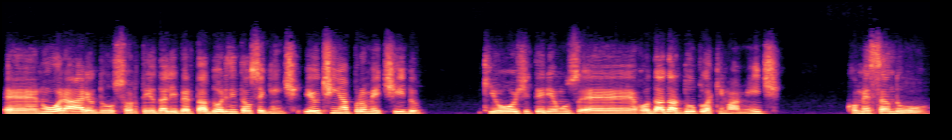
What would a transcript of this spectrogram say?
é, no horário do sorteio da Libertadores, então é o seguinte, eu tinha prometido que hoje teríamos é, rodada dupla aqui no Amit, começando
